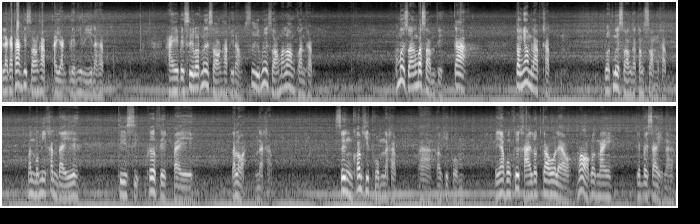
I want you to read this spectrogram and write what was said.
และกระทั่งที่สองครับถ้าอยากเรียนอีหลีนะครับ ให้ไปซื้อรถมือสองครับพี่น้องซื้อมือสองมาล่องก่อนครับมือสองบ่ซ่อมสิก็ ต้องยอมรับครับ รถมือสองก็ต้องซ่อมครับ มันบ่มีขั้นใดที่สิเพอร์เฟกไปตลอดนะครับ ซึ่งความคิดผมนะครับ อ่า ความคิดผมเป็นอย่างผมคือขายรถเก่าแล้วมาออกรถใหม่เก็บไปใส่นะครับ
